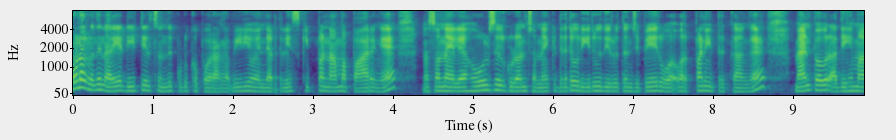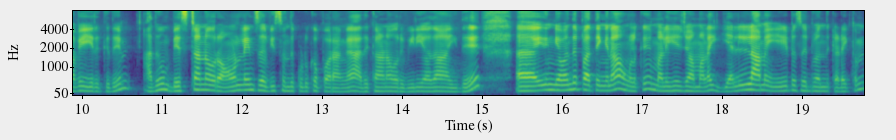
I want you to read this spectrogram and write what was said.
ஓனர் வந்து நிறைய டீட்டெயில்ஸ் வந்து கொடுக்க போகிறாங்க வீடியோ எந்த இடத்துலையும் ஸ்கிப் பண்ணாமல் பாருங்கள் நான் சொன்னேன் இல்லையா ஹோல்சேல் குடோன்னு சொன்னேன். கிட்டத்தட்ட ஒரு இருபது இருபத்தஞ்சு பேர் ஒர்க் பண்ணிகிட்ருக்காங்க இருக்காங்க. மேன் பவர் அதிகமாகவே இருக்குது. அதுவும் பெஸ்ட்டான ஒரு ஆன்லைன் சர்வீஸ் வந்து கொடுக்க போகிறாங்க அதுக்கான ஒரு வீடியோ தான் இது. இங்கே வந்து பார்த்தீங்கன்னா உங்களுக்கு மளிகை ஜாமான்ல எல்லாமே ஏ டு செட் வந்து கிடைக்கும்.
